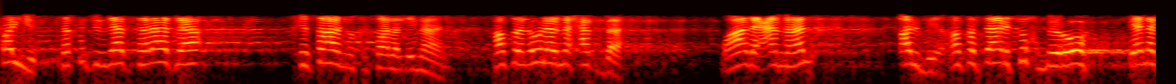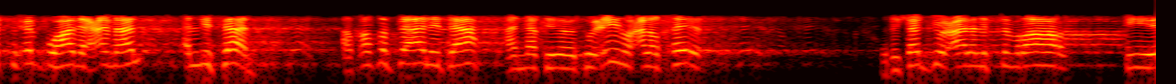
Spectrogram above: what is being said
طيب. تكتب ذلك ثلاثة خصال من خصال الإيمان. الخصلة الأولى المحبة. وهذا عمل قلبي. الخصلة الثانية تخبره بأنك تحبه هذا عمل اللسان. الخصلة الثالثة أنك تعين على الخير وتشجع على الاستمرار في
